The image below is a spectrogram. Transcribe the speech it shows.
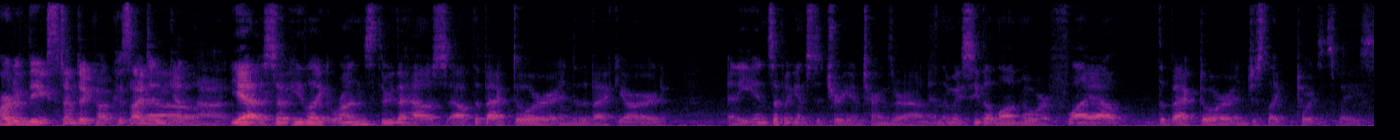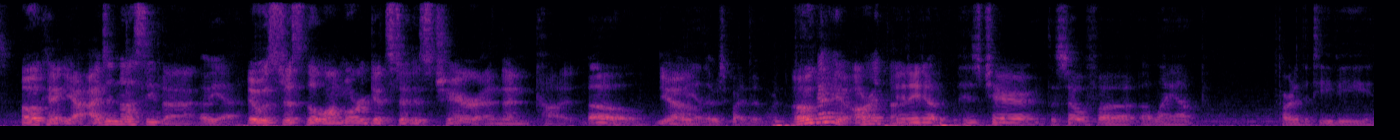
part of the extended cut because I didn't Oh. get that. Yeah, so he like runs through the house, out the back door, into the backyard, and he ends up against a tree and turns around, and then we see the lawnmower fly out the back door and just like towards his face. Okay, yeah, I did not see that. Oh yeah. It was just the lawnmower gets to his chair and then cut. Oh. oh yeah. Oh yeah. There was quite a bit more. Than Okay, all right then. It ate up his chair, the sofa, a lamp, part of the TV,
